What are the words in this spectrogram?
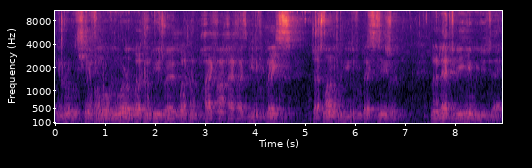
and groups came from all over the world. Welcome to Israel. Welcome to Haifa. Haifa is a beautiful place, just one of the beautiful places in Israel. And I'm glad to be here with you today.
